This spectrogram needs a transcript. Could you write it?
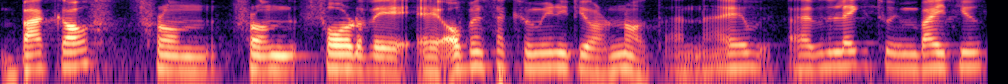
back off from, from for the uh, OpenStack community or not. And I, I would like to invite you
